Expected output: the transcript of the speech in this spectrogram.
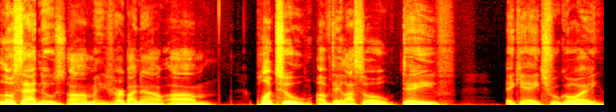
a little sad news. Um, you've heard by now. Um, plug two of De La Soul, Dave, aka Trugoy,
